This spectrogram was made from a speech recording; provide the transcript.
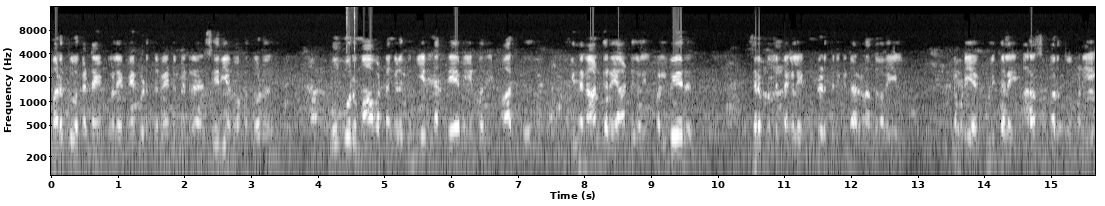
மருத்துவ கட்டமைப்புகளை மேம்படுத்த வேண்டும் என்ற சீரிய நோக்கத்தோடு ஒவ்வொரு மாவட்டங்களுக்கும் என்ன தேவை என்பதை பார்த்து இந்த நான்கரை ஆண்டுகளில் பல்வேறு சிறப்பு திட்டங்களை முன்னெடுத்திருக்கின்றார்கள். அந்த வகையில் நம்முடைய குளித்தலை அரசு மருத்துவமனையை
